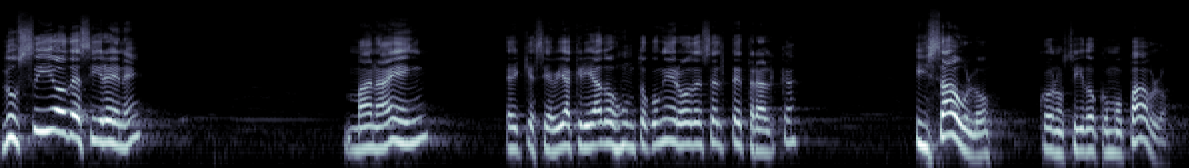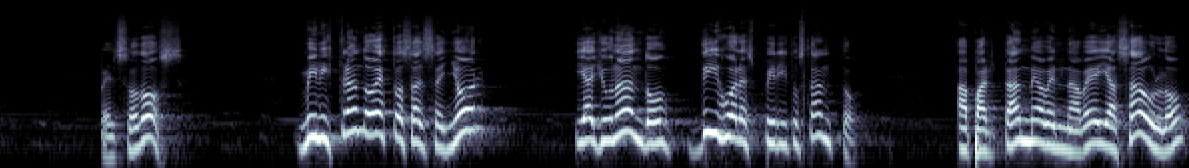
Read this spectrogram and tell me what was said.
Lucio de Sirene, Manaén, el que se había criado junto con Herodes el tetrarca, y Saulo, conocido como Pablo. Verso 2. Ministrando estos al Señor y ayunando, dijo el Espíritu Santo, apartadme a Bernabé y a Saulo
